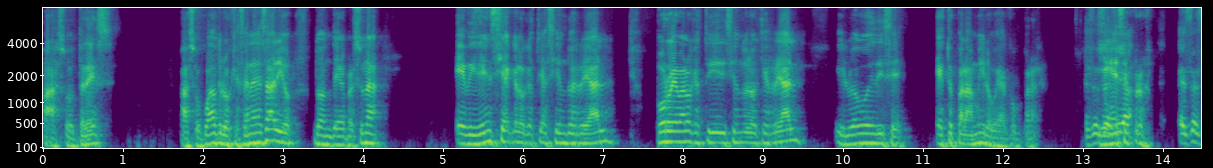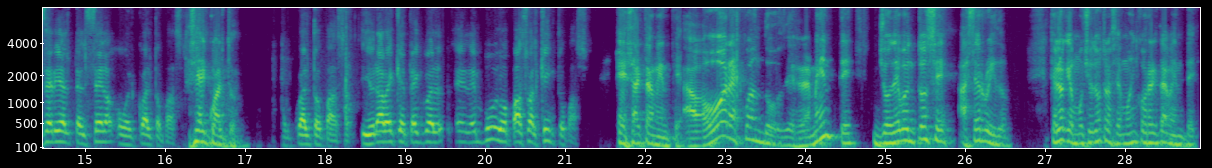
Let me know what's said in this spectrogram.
paso tres, paso cuatro, los que sea necesario, donde la persona evidencia que lo que estoy haciendo es real, prueba lo que estoy diciendo lo que es real y luego dice, esto es para mí, lo voy a comprar. Ese sería, ese, sería el tercero o el cuarto paso. Ese es el cuarto. El cuarto paso. Y una vez que tengo el, el embudo, paso al quinto paso. Exactamente. Ahora es cuando realmente yo debo entonces hacer ruido, que es lo que muchos de nosotros hacemos incorrectamente.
